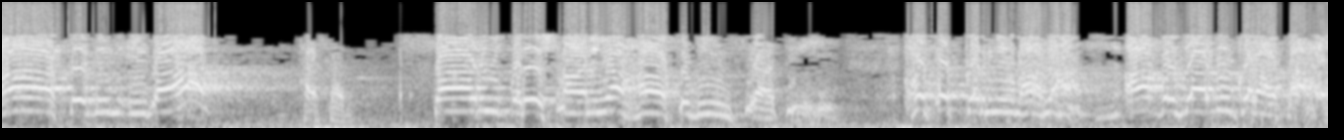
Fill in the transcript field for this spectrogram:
ہاتھ دن ادا حسن ساری پریشانیاں ہاتھ دن سے آتی ہیں۔ حسد کرنے والا آپ کو جادو کراتا ہے۔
